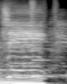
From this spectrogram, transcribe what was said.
romantic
